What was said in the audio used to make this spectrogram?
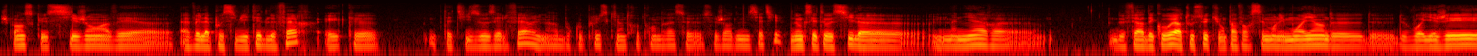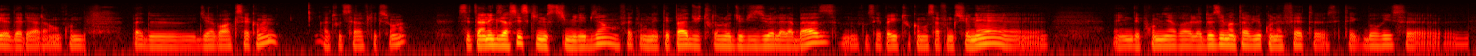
Je pense que si les gens avaient, euh, avaient la possibilité de le faire et que peut-être ils osaient le faire, il y en aurait beaucoup plus qui entreprendraient ce, ce genre d'initiative. Donc c'était aussi une manière euh, de faire découvrir à tous ceux qui n'ont pas forcément les moyens de, de, voyager, d'aller à la rencontre, bah d'y avoir accès quand même à toutes ces réflexions-là. C'était un exercice qui nous stimulait bien, en fait. On n'était pas du tout dans l'audiovisuel à la base, donc on ne savait pas du tout comment ça fonctionnait. Euh, une des premières, la deuxième interview qu'on a faite, euh, c'était avec Boris. Euh,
